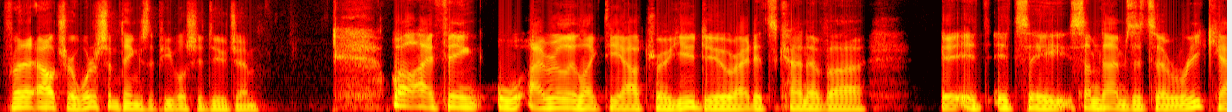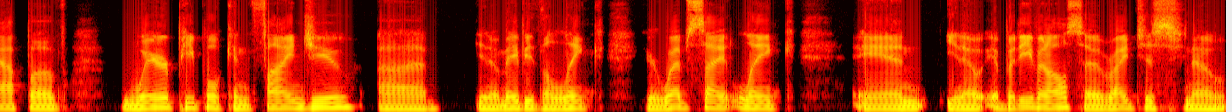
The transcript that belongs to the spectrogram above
for that outro, what are some things that people should do, Jim? Well, I think I really like the outro you do, right? It's kind of a it, it's a sometimes it's a recap of where people can find you. Uh, you know, maybe the link, your website link, and you know, but even also, right? Just you know,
